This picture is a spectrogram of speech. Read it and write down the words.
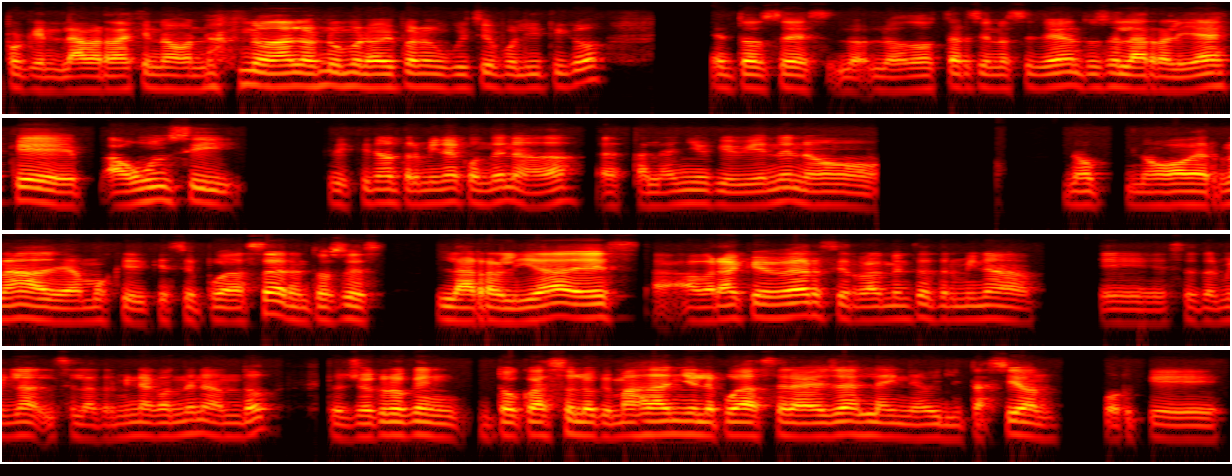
porque la verdad es que no, no, dan los números hoy para un juicio político, entonces los dos tercios no se llegan, entonces la realidad es que aún si Cristina termina condenada, hasta el año que viene no, no, no va a haber nada, digamos, que, que se pueda hacer. Entonces la realidad es, habrá que ver si realmente termina, eh, se, termina, se la termina condenando, pero yo creo que en todo caso lo que más daño le puede hacer a ella es la inhabilitación, porque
